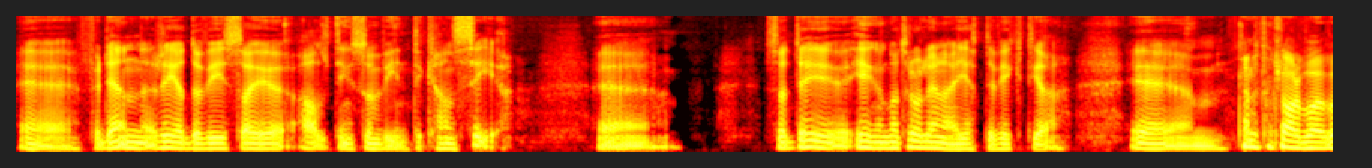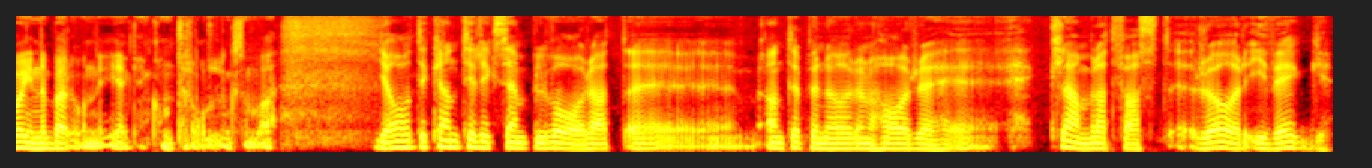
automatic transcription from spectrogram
Eh, för den redovisar ju allting som vi inte kan se. Eh, så det är, egenkontrollerna är jätteviktiga. Eh, kan du förklara vad, vad innebär en egenkontroll? Liksom, va? Ja, det kan till exempel vara att eh, entreprenören har eh, klamrat fast rör i vägg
